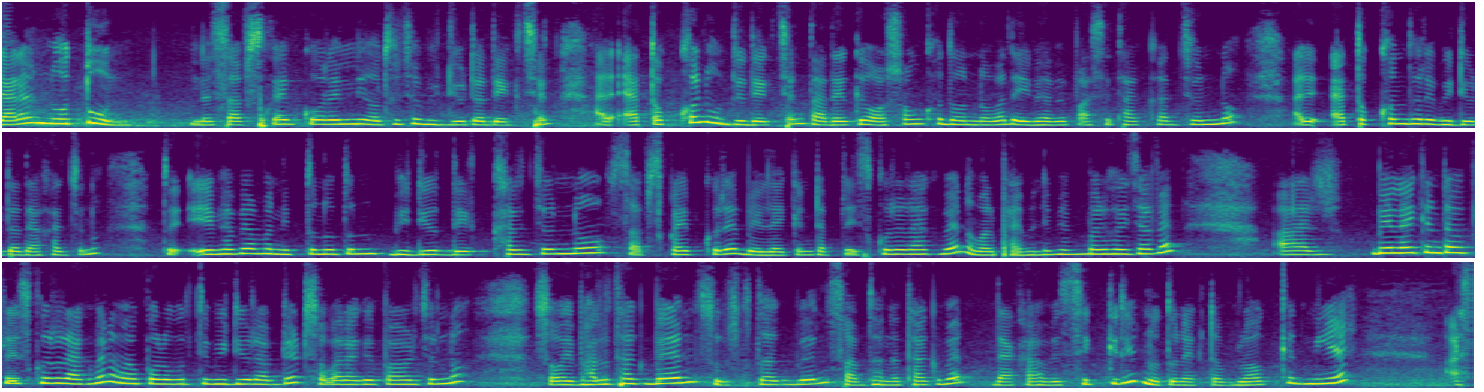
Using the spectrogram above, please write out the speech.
যারা নতুন মানে সাবস্ক্রাইব করেননি, অথচ ভিডিওটা দেখছেন। আর এতক্ষণ অবধি দেখছেন, তাদেরকে অসংখ্য ধন্যবাদ এইভাবে পাশে থাকার জন্য আর এতক্ষণ ধরে ভিডিওটা দেখার জন্য। তো এইভাবে আমার নিত্য নতুন ভিডিও দেখার জন্য সাবস্ক্রাইব করে বেল আইকনটা প্রেস করে রাখবেন, আমার ফ্যামিলি মেম্বার হয়ে যাবেন। আর বেল আইকনটাও প্রেস করে রাখবেন আমার পরবর্তী ভিডিওর আপডেট সবার আগে পাওয়ার জন্য। সবাই ভালো থাকবেন, সুস্থ থাকবেন, সাবধানে থাকবেন। দেখা হবে শিগগিরই নতুন একটা ব্লগকে নিয়ে।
